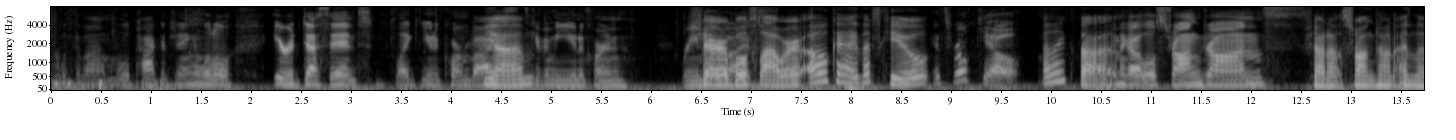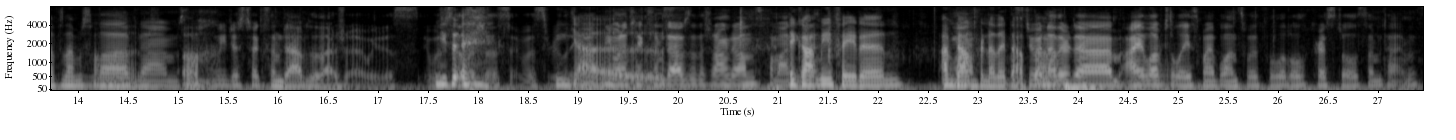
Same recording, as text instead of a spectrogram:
Look at that little packaging, a little iridescent, like unicorn vibes. Yeah. It's giving me unicorn rainbow shareable vibes. flower? Oh, okay, that's cute. It's real cute. I like that. And I got a little Strong Johns. Shout out Strong John. I love them so Love much. Love them. So we just took some dabs of that shit. We just it was delicious. It was really good. You want to take some dabs of the Strong Johns? Come on. It got me faded. I'm Come down on, for another dab. Let's do though. another dab. I love to lace my blunts with a little crystal sometimes.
